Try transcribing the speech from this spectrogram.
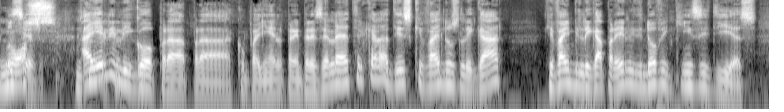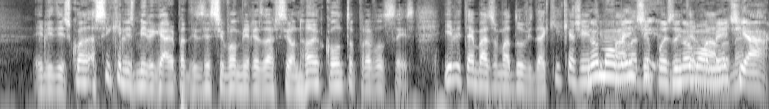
Nossa. Seja, aí ele ligou para a companhia, para a empresa elétrica, ela disse que vai nos ligar, que vai me ligar para ele de novo em 15 dias. Ele diz: assim que eles me ligarem para dizer se vão me ressarcir ou não, eu conto para vocês. E ele tem mais uma dúvida aqui que a gente normalmente, fala depois do Normalmente intervalo, né?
